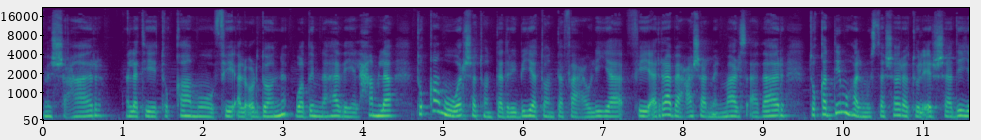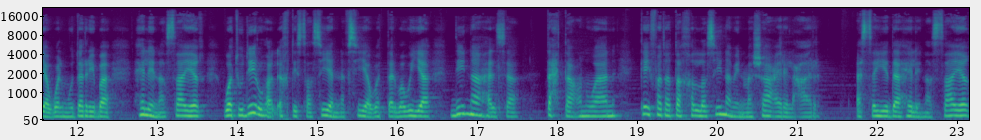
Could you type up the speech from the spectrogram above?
مشعار التي تقام في الأردن وضمن هذه الحملة تقام ورشة تدريبية تفاعلية في الرابع عشر من مارس آذار تقدمها المستشارة الإرشادية والمدربة هيلينا صايغ وتديرها الاختصاصية النفسية والتربوية دينا هلسة تحت عنوان كيف تتخلصين من مشاعر العار؟ السيدة هيلينا الصايغ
